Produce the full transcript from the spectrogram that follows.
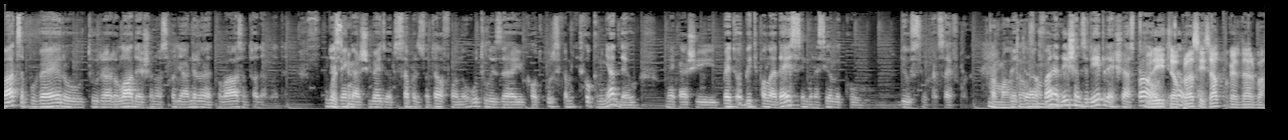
WhatsApp vēru tur ar lādēšanos vaļā, nerunājot par vāzu un tādām lietām. Un es vienkārši beidzot sapratu, to telefonu utilizēju kaut kur, kam, es kaut kam viņu atdevu. Vienkārši beidzot bija palaidesim, un es ieliku divus simtus iPhone. Normāli uh, telefoni. fan editions ir iepriekšējās Arī paudzes. tev telefoni. prasīs atpakaļ darbā.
